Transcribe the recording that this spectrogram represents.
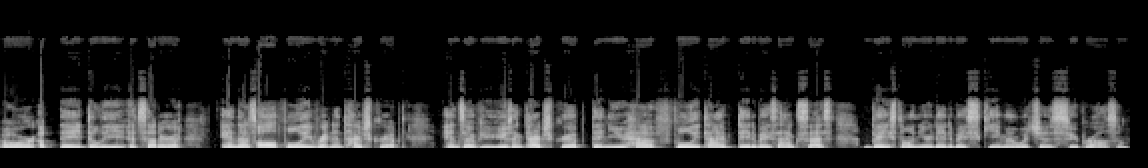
or update, delete, etc. And that's all fully written in TypeScript. And so if you're using TypeScript, then you have fully typed database access based on your database schema, which is super awesome.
